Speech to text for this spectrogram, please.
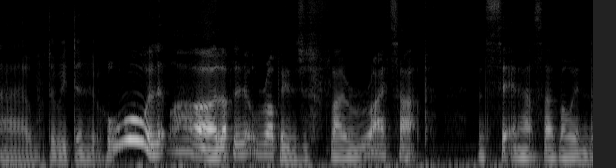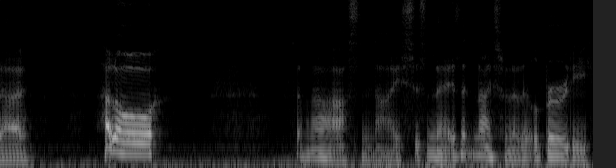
Uh, what do we do? Ooh, little, oh, lovely little robins just fly right up and sitting outside my window. Hello. So, ah, that's nice, isn't it? Isn't it nice when a little birdie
